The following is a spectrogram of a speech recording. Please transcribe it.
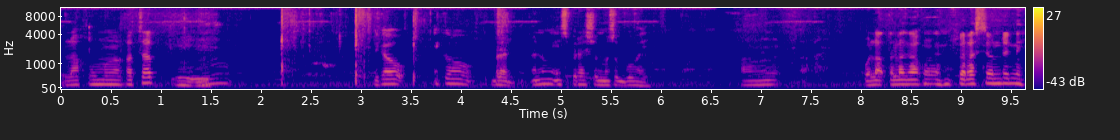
Wala akong mga kachat. Mm-mm. Hmm. Ikaw, ikaw, Brad, anong inspirasyon mo sa buhay? Ang ah, wala talaga akong inspirasyon din eh.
